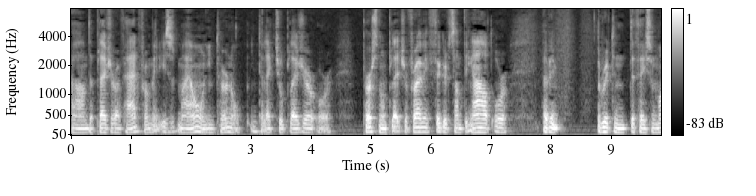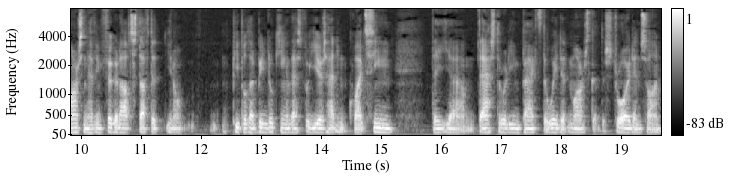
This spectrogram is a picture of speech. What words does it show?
Um, the pleasure I've had from it is my own internal intellectual pleasure or personal pleasure for having figured something out or having written the face on Mars and having figured out stuff that you know people that have been looking at this for years hadn't quite seen the um, the asteroid impacts, the way that Mars got destroyed, and so on.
